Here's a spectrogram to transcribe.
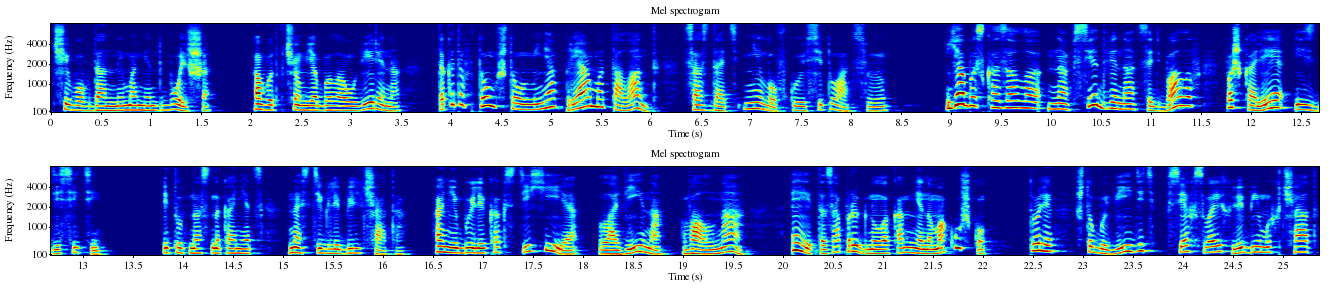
чего в данный момент больше. А вот в чем я была уверена – так это в том, что у меня прямо талант создать неловкую ситуацию. Я бы сказала, на все 12 баллов по шкале из 10. И тут нас, наконец, настигли бельчата. Они были как стихия, лавина, волна. Эйта запрыгнула ко мне на макушку, то ли чтобы видеть всех своих любимых чад,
